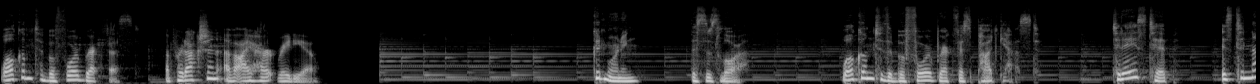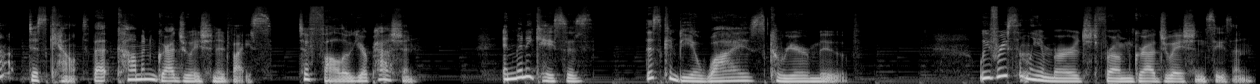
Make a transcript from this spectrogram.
Welcome to Before Breakfast, a production of iHeartRadio. Good morning. This is Laura. Welcome to the Before Breakfast podcast. Today's tip is to not discount that common graduation advice to follow your passion. In many cases, this can be a wise career move. We've recently emerged from graduation season.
